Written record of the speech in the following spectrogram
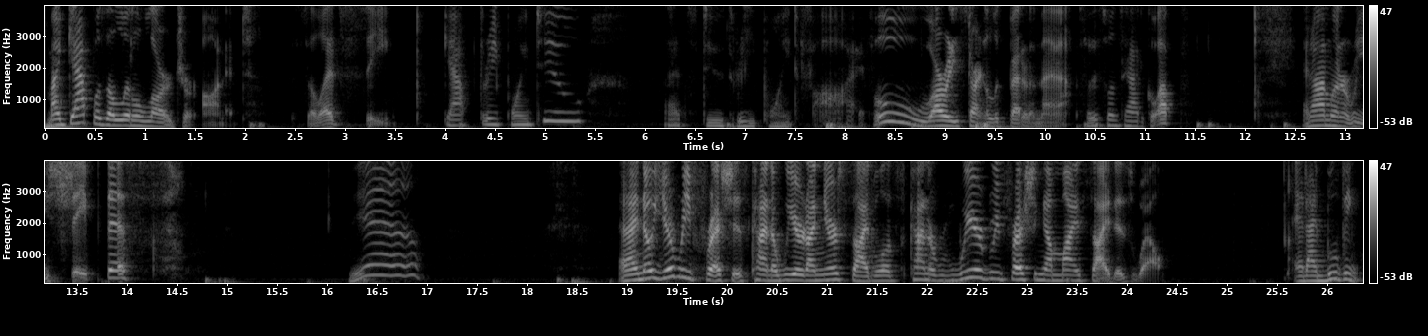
My gap was a little larger on it. So let's see. Gap 3.2 Let's do 3.5. Ooh, already starting to look better than that. So this one's had to go up. And I'm going to reshape this. Yeah. And I know your refresh is kind of weird on your side. Well, it's kind of weird refreshing on my side as well. And I'm moving.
